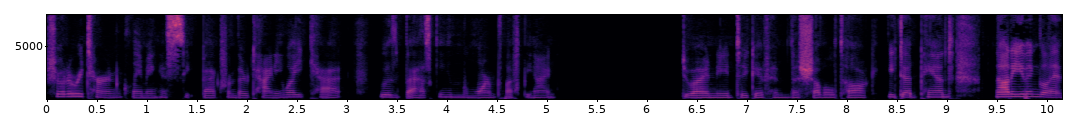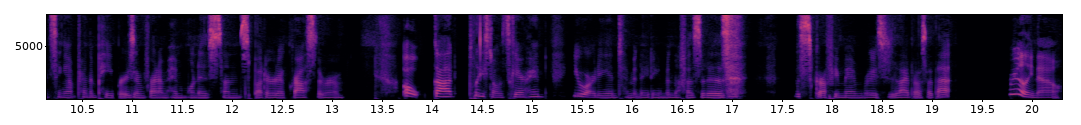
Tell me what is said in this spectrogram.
Shota returned, claiming his seat back from their tiny white cat, who was basking in the warmth left behind. Do I need to give him the shovel talk? He deadpanned, not even glancing up from the papers in front of him when his son sputtered across the room. Oh, God, please don't scare him. You already intimidating him enough as it is. the scruffy man raised his eyebrows at that. Really now?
